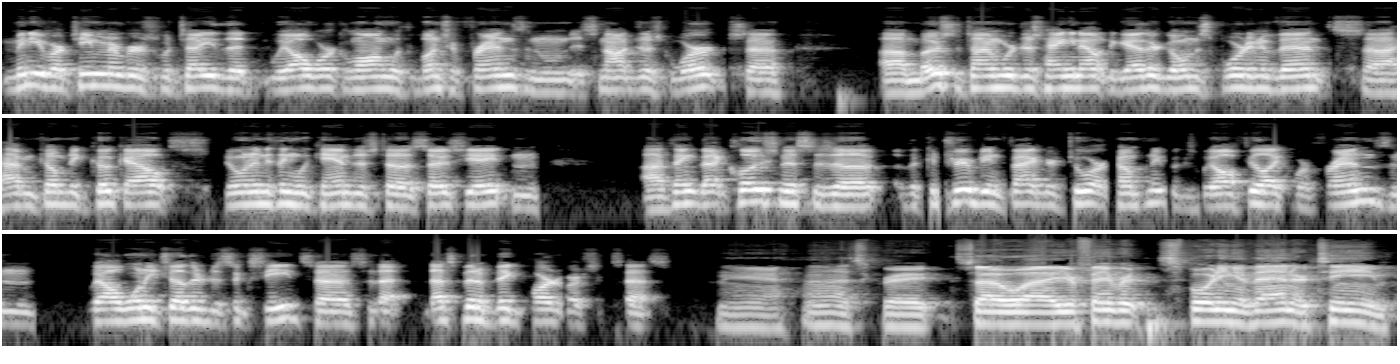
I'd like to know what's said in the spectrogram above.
many of our team members would tell you that we all work along with a bunch of friends, and it's not just work. So uh, most of the time, we're just hanging out together, going to sporting events, uh, having company cookouts, doing anything we can just to associate. And I think that closeness is a the contributing factor to our company because we all feel like we're friends and we all want each other to succeed. So, so that that's been a big part of our success. Yeah, oh, that's great. So, uh, your favorite sporting event or team?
